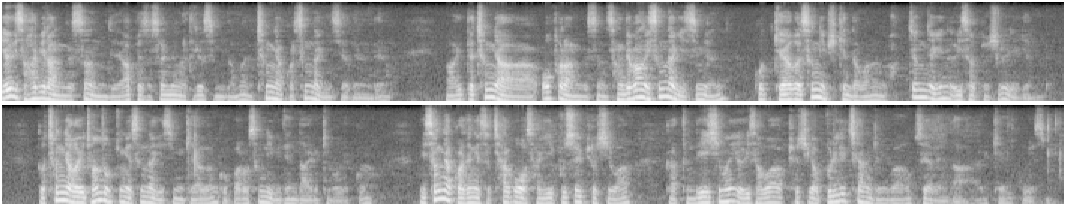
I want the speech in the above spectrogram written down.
여기서 합의라는 것은 이제 앞에서 설명을 드렸습니다만 청약과 승낙이 있어야 되는데요. 어, 이때 청약 오퍼라는 것은 상대방의 승낙이 있으면 곧 계약을 성립시킨다고 하는 확정적인 의사 표시를 얘기합니다. 또 청약의 존속 중에 승낙이 있으면 계약은 곧바로 성립이 된다 이렇게 보겠고요. 이 성약 과정에서 착오, 사기, 부실 표시와 같은 내심의 의사와 표시가 불일치하는 경우가 없어야 된다 이렇게 보겠습니다.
